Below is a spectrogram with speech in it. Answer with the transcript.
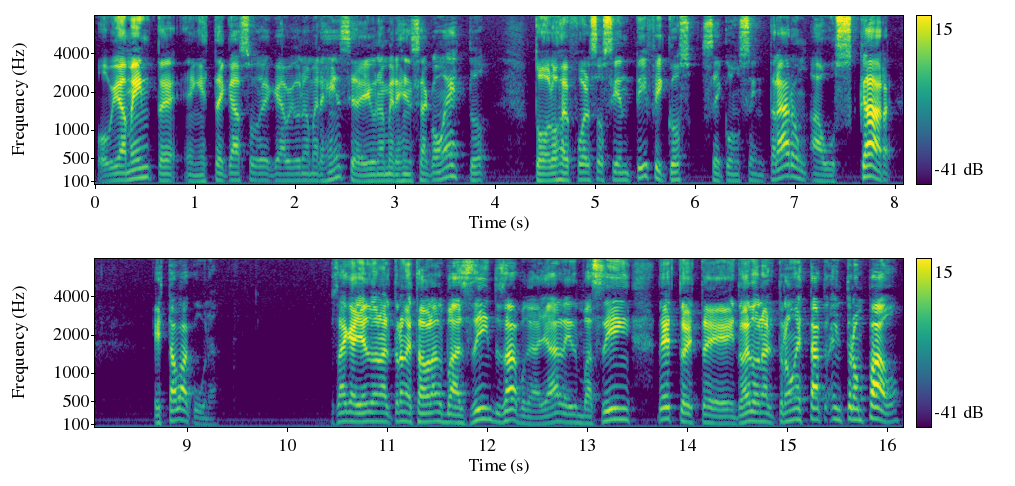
Obviamente, en este caso de que había una emergencia, hay una emergencia con esto, todos los esfuerzos científicos se concentraron a buscar esta vacuna. O sea que ayer Donald Trump estaba hablando vaccine, tú sabes, porque allá le vaccine de esto, este, entonces Donald Trump está entrompado,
